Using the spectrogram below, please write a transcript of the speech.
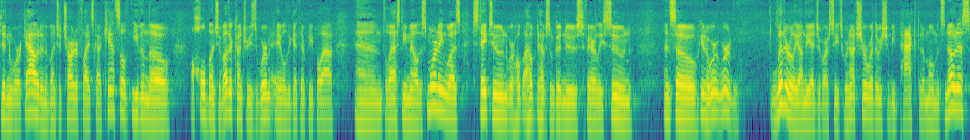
didn't work out, and a bunch of charter flights got canceled, even though a whole bunch of other countries were able to get their people out. And the last email this morning was, "Stay tuned. We're hope, I hope to have some good news fairly soon." And so, you know, we're we're literally on the edge of our seats. We're not sure whether we should be packed at a moment's notice,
